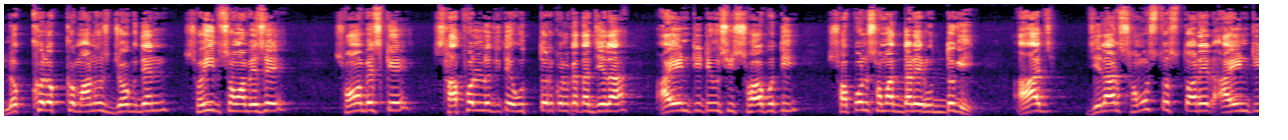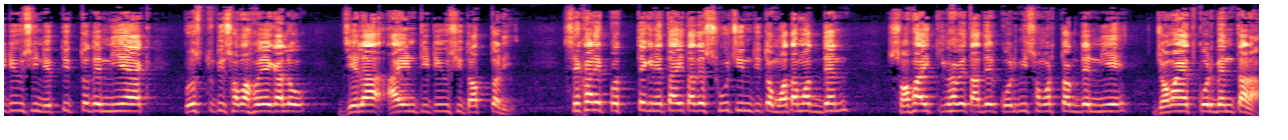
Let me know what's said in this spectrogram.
লক্ষ লক্ষ মানুষ যোগ দেন শহীদ সমাবেশে। সমাবেশকে সাফল্য দিতে উত্তর কলকাতা জেলা আইএনটিটিউসির সভাপতি স্বপন সমাদ্দারের উদ্যোগে আজ জেলার সমস্ত স্তরের আইএনটিটিউসি নেতৃত্বদের নিয়ে এক প্রস্তুতি সভা হয়ে গেল জেলা আইএনটিটিউসি দপ্তরে। সেখানে প্রত্যেক নেতাই তাদের সুচিন্তিত মতামত দেন। সভায় কীভাবে তাদের কর্মী সমর্থকদের নিয়ে জমায়েত করবেন তারা?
